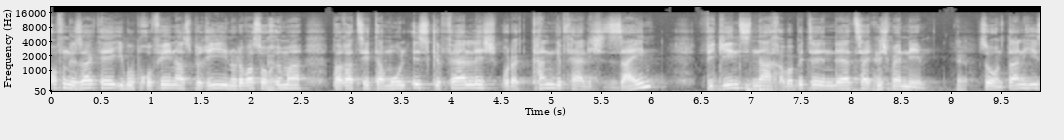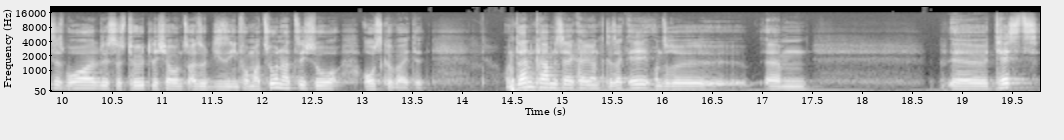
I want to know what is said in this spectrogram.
offen gesagt, hey, Ibuprofen, Aspirin oder was auch immer, Paracetamol ist gefährlich oder kann gefährlich sein. Wir gehen es nach, aber bitte in der Zeit nicht mehr nehmen. Ja. So, und dann hieß es, boah, das ist tödlicher und so. Also diese Information hat sich so ausgeweitet. Und dann kam das RKI und hat gesagt, ey, unsere ähm, äh, Tests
